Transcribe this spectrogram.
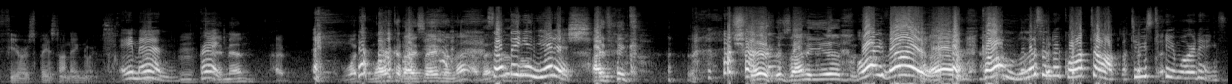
Fear is based on ignorance. Amen. Greg, Amen. I, what more could I say than that? That's something in Yiddish. I think. Share is on a yid. Oi vey! Come, listen to Quack Talk Tuesday mornings.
